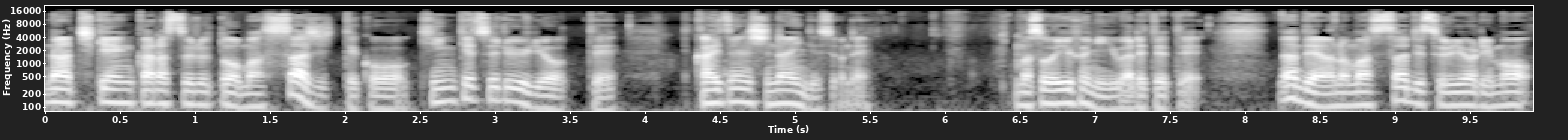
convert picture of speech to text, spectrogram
な知見からすると、マッサージってこう、筋血流量って改善しないんですよね。まあそういうふうに言われてて。なんで、あの、マッサージするよりも、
